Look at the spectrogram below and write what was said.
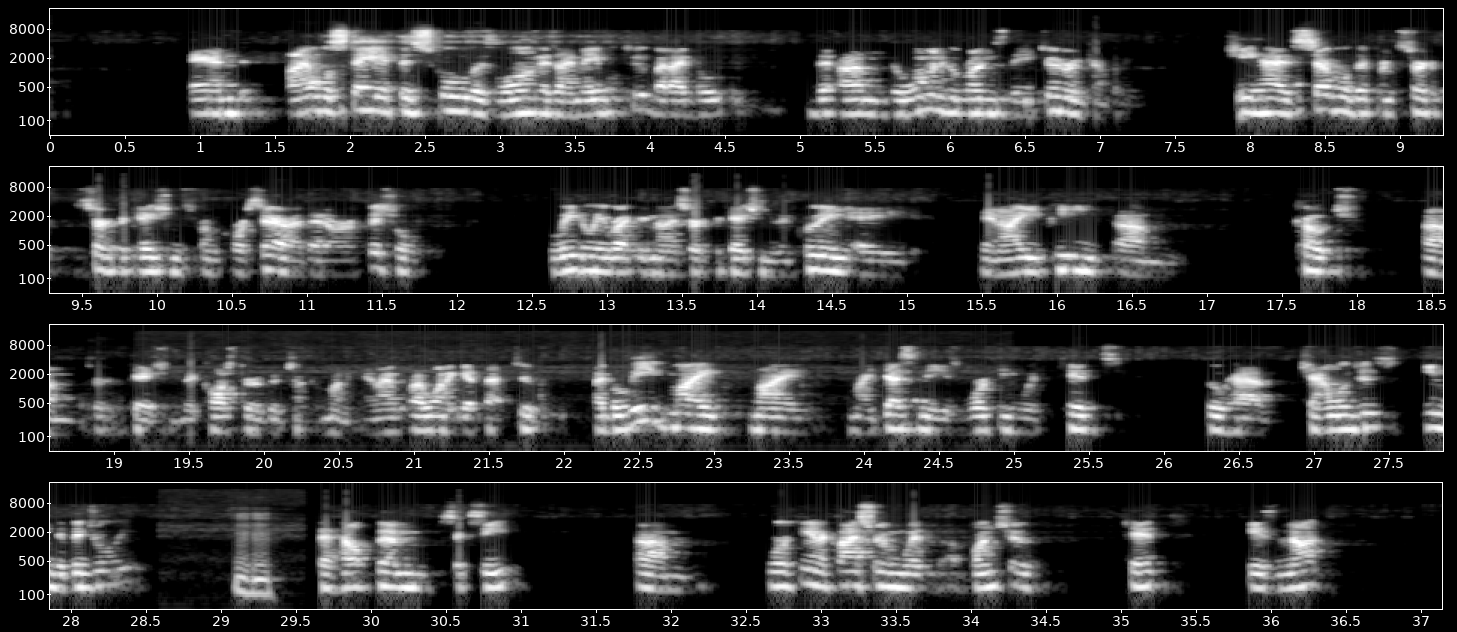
and I will stay at this school as long as I'm able to. But I believe the, um, the woman who runs the tutoring company, she has several different certi- certifications from Coursera that are official, legally recognized certifications, including a an IEP um, coach um, certification that cost her a good chunk of money, and I, I want to get that too. I believe my my my destiny is working with kids who have challenges individually Mhm. to help them succeed. Um, working in a classroom with a bunch of kids is not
